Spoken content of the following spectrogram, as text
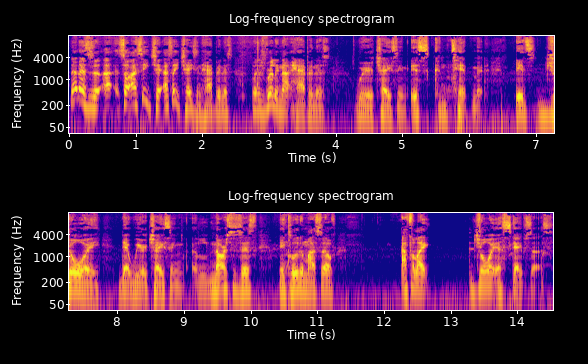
not necessarily. So I see, ch- I say chasing happiness, but it's really not happiness we're chasing. It's contentment. It's joy that we are chasing. Narcissists including myself, I feel like joy escapes us.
